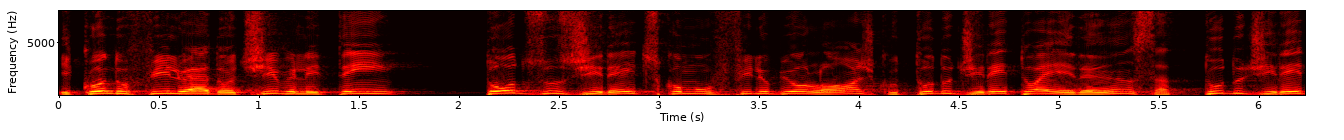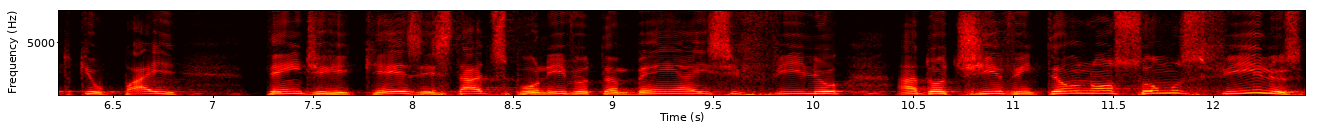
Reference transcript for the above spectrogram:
E quando o filho é adotivo, ele tem todos os direitos como um filho biológico, todo o direito à herança, todo o direito que o pai tem de riqueza está disponível também a esse filho adotivo. Então nós somos filhos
